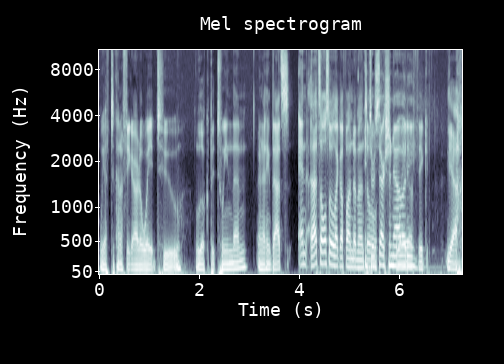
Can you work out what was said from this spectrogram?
we have to kind of figure out a way to look between them. And I think that's, and that's also like a fundamental Intersectionality. fig- yeah.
